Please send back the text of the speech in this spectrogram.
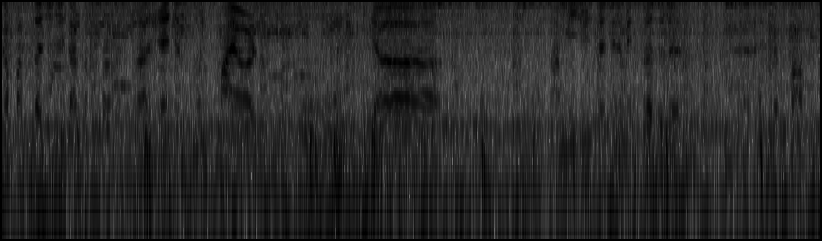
capacidade de lidar com as próprias tragédias muito maior do que, com, que a, a mídia de entretenimento brasileiro. É, isso é fato.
